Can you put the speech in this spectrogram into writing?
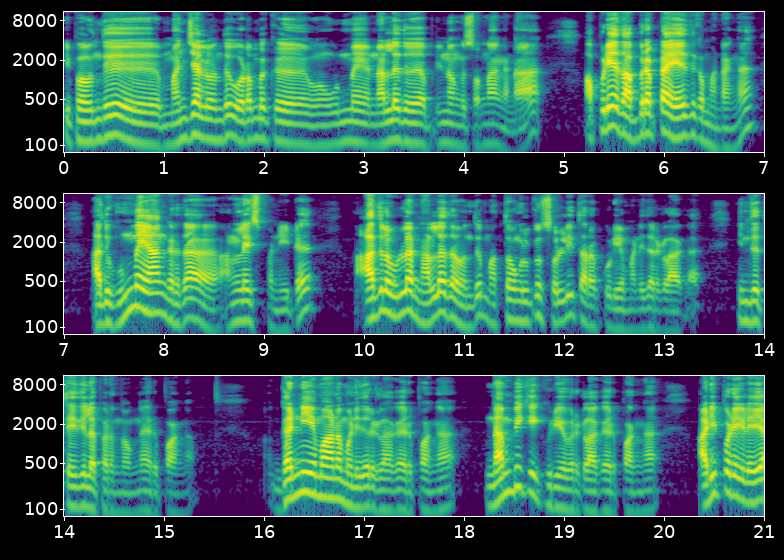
இப்போ வந்து மஞ்சள் வந்து உடம்புக்கு உண்மை நல்லது அப்படின்னு அவங்க சொன்னாங்கன்னா அப்படியே அதை அப்ரப்டாக ஏற்றுக்க மாட்டாங்க. அது உண்மையாங்கிறத அனலைஸ் பண்ணிவிட்டு அதில் உள்ள நல்லதை வந்து மற்றவங்களுக்கும் சொல்லி தரக்கூடிய மனிதர்களாக இந்த தேதியில் பிறந்தவங்க இருப்பாங்க. கண்ணியமான மனிதர்களாக இருப்பாங்க. நம்பிக்கைக்குரியவர்களாக இருப்பாங்க. அடிப்படையிலேயே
